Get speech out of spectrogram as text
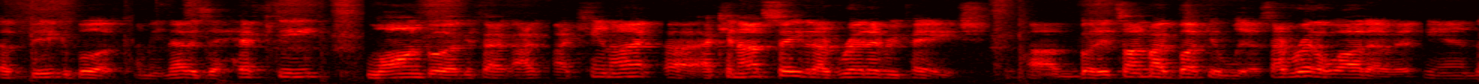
a, a, big book. I mean that is a hefty long book. In fact i, I cannot uh, i cannot say that i've read every page um, but it's on my bucket list. I've read a lot of it and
